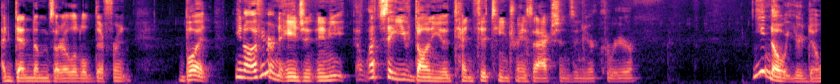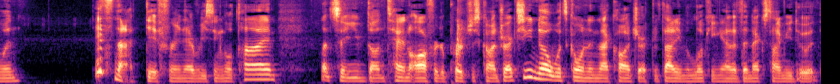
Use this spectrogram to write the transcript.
addendums that are a little different. But, you know, if you're an agent and you, let's say you've done, you know, 10, 15 transactions in your career, you know what you're doing. It's not different every single time. Let's say you've done 10 offer to purchase contracts. You know what's going in that contract without even looking at it the next time you do it.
